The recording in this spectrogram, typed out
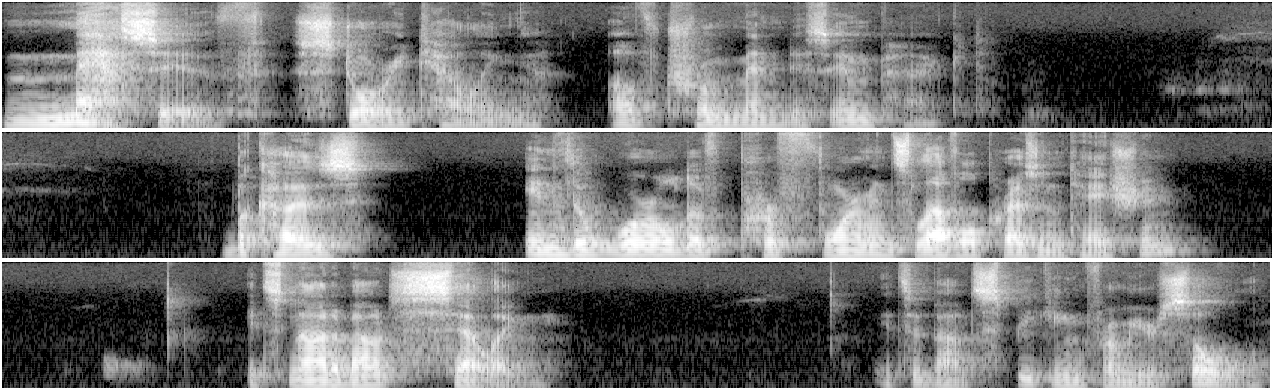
massive storytelling of tremendous impact. Because in the world of performance level presentation, it's not about selling. It's about speaking from your soul.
